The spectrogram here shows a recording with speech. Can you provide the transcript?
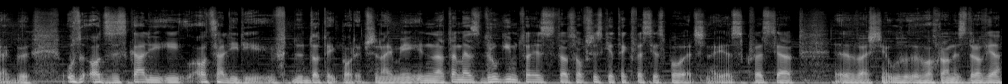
jakby odzyskali i ocalili do tej pory przynajmniej. Natomiast drugim to jest, to są wszystkie te kwestie społeczne. Jest kwestia właśnie ochrony zdrowia.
